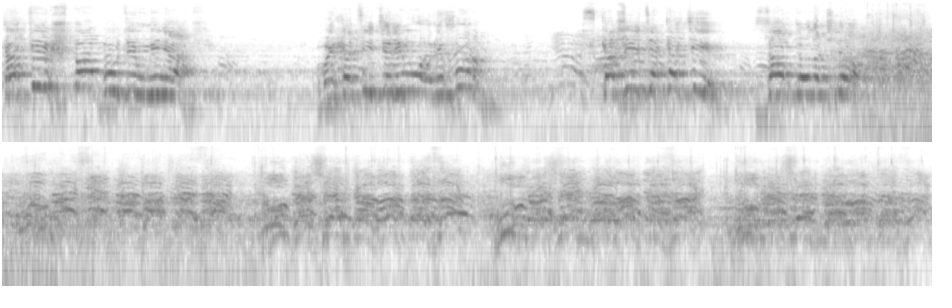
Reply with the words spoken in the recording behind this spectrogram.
Каких что будем менять? Вы хотите реформ? Скажите, каких? Завтра начнем. Лукашенко в автозак! Лукашенко в автозак! Лукашенко в автозак! Лукашенко в автозак!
